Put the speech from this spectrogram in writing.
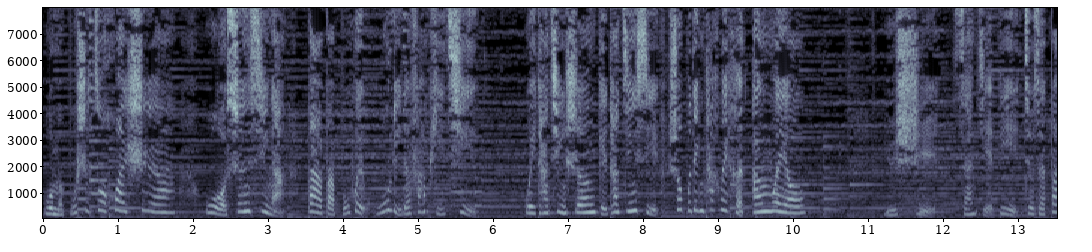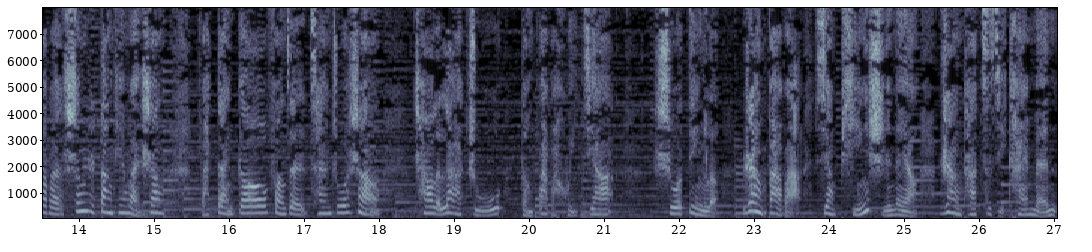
我们不是做坏事啊，我深信啊，爸爸不会无理的发脾气。为他庆生，给他惊喜，说不定他会很安慰哦。”于是。三姐弟就在爸爸生日当天晚上，把蛋糕放在餐桌上，插了蜡烛，等爸爸回家。说定了，让爸爸像平时那样，让他自己开门，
